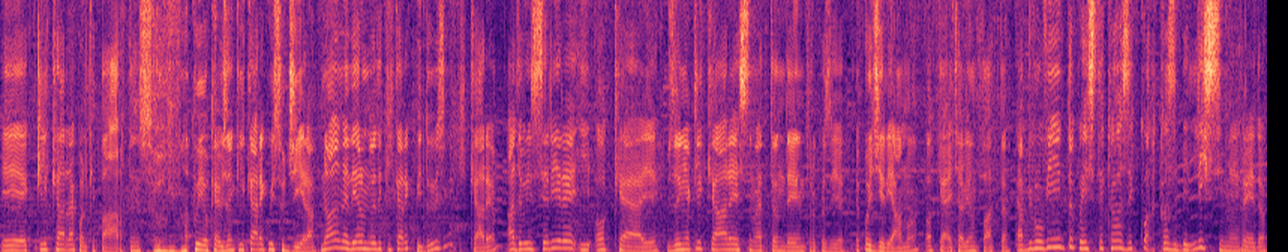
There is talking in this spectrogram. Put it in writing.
e cliccare da qualche parte, insomma. Qui ok, bisogna cliccare qui su gira. No, non è vero, non dovete cliccare qui. Dove bisogna cliccare? Ah, devo inserire i ok. Bisogna cliccare e si mettono dentro così. E poi giriamo. Ok, ce l'abbiamo fatta. E abbiamo vinto queste cose qua, cose bellissime, credo.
